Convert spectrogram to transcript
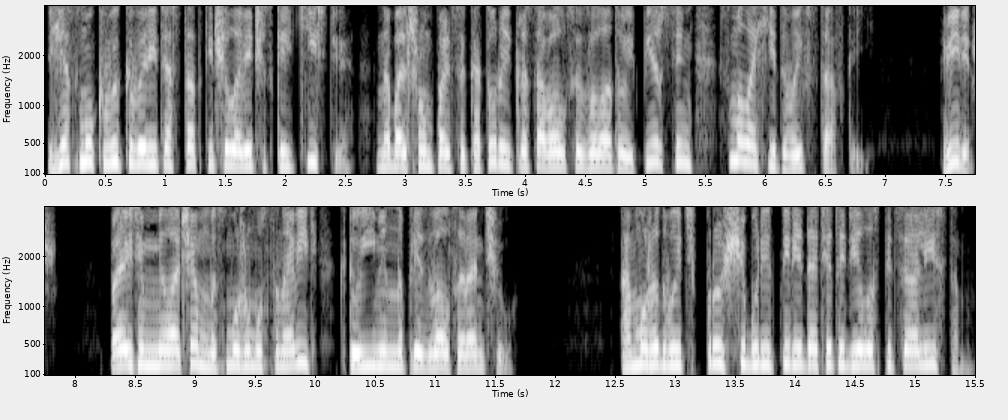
Я смог выковырить остатки человеческой кисти, на большом пальце которой красовался золотой перстень с малахитовой вставкой. Видишь, по этим мелочам мы сможем установить, кто именно призвал саранчу. А может быть, проще будет передать это дело специалистам?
